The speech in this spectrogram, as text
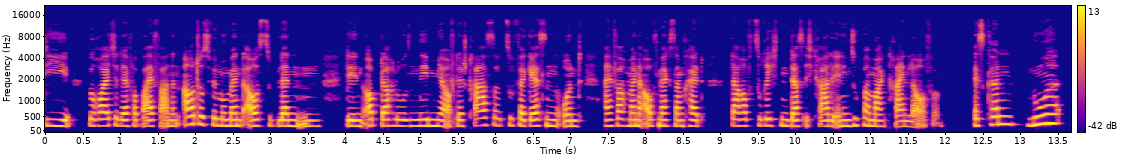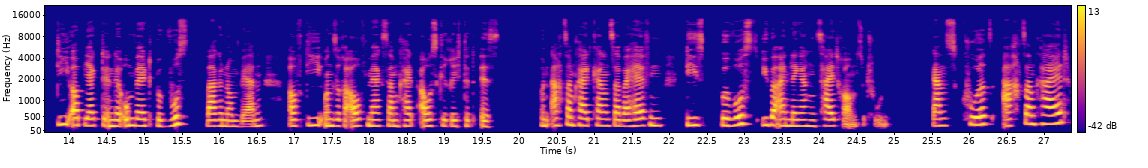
die Geräusche der vorbeifahrenden Autos für einen Moment auszublenden, den Obdachlosen neben mir auf der Straße zu vergessen und einfach meine Aufmerksamkeit darauf zu richten, dass ich gerade in den Supermarkt reinlaufe. Es können nur die Objekte in der Umwelt bewusst wahrgenommen werden, auf die unsere Aufmerksamkeit ausgerichtet ist. Und Achtsamkeit kann uns dabei helfen, dies bewusst über einen längeren Zeitraum zu tun. Ganz kurz, Achtsamkeit,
